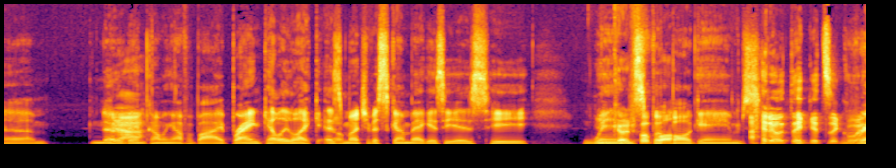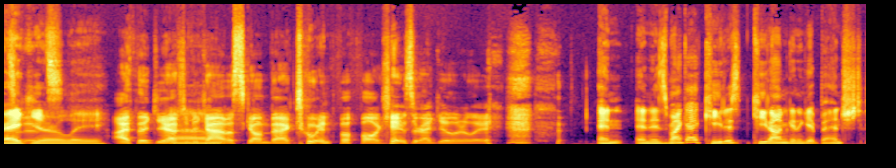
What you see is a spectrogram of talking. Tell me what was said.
Um, Notre Yeah. Dame coming off a bye. Brian Kelly, like as much of a scumbag as he is, he wins coached football. football. games I don't think it's a coincidence. regularly. I think you have to be Um, kind of a scumbag to win football games regularly. And and is my guy Kedon Kedon gonna get benched?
